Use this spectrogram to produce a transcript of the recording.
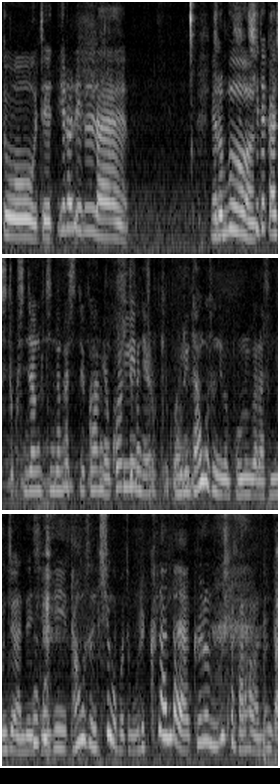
또 이제 1월 1일 날 여러분 시댁 갈 수도 있고 친정 친정 갈 수도 있고 하면 그럴 때 그냥 이렇게 우리 당구 손님만 보는 거라서 문제가 안 되지. 네 당구 손님 친구 보자. 우리 큰일 난다야. 그런 무식한 바람 안 된다.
